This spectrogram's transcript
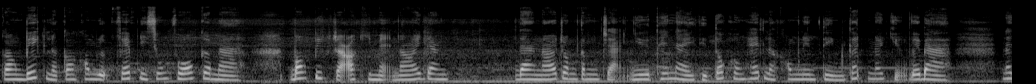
con biết là con không được phép đi xuống phố cơ mà. Bob biết rõ khi mẹ nói đang đang nói trong tâm trạng như thế này thì tốt hơn hết là không nên tìm cách nói chuyện với bà. Nó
